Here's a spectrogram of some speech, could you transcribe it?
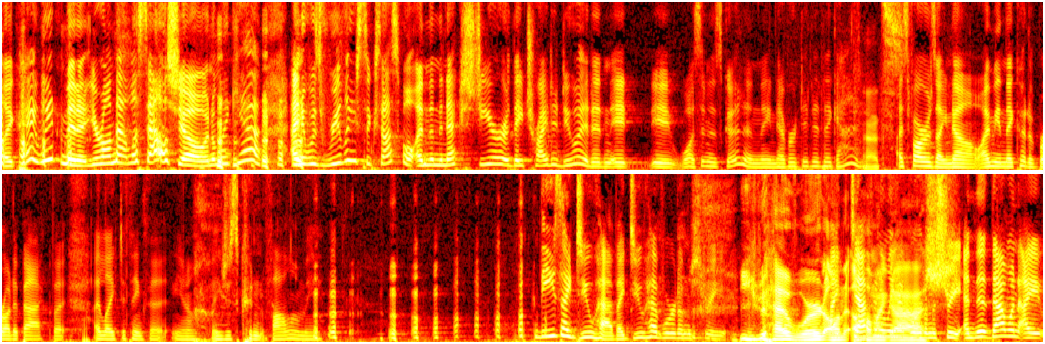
Like hey wait a minute you're on that LaSalle show. And I'm like yeah. And it was really successful. And then the next year they tried to do it and it it wasn't as good and they never did it again That's- as far as I know. I mean they could have brought it back but I like to think that you know they just couldn't follow me these I do have I do have word on the street You have word I on. Oh definitely my gosh. have word on the street, and th- that one I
